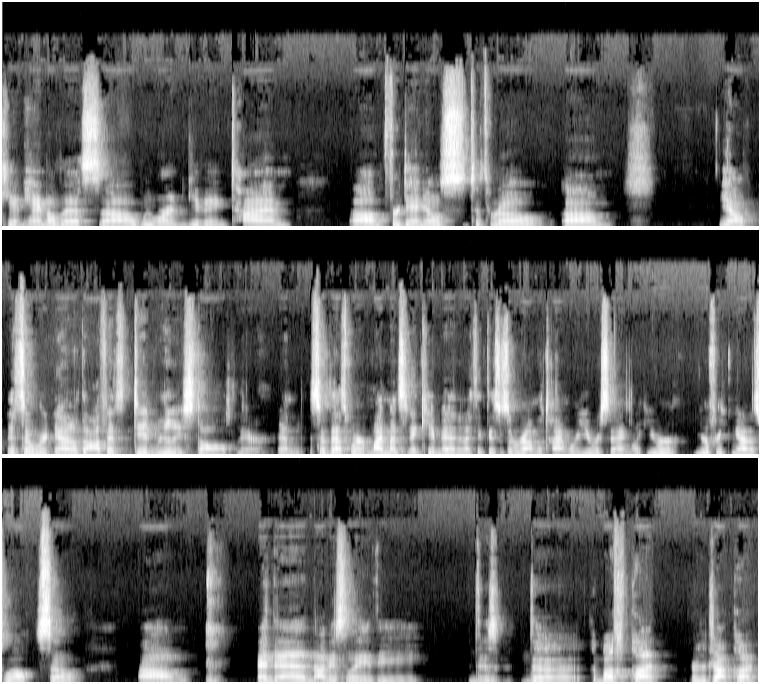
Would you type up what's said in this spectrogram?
can't handle this. Uh, we weren't giving time um, for Daniels to throw. Um, you know, and so we're, you know, the offense did really stall there, and so that's where my Munson came in, and I think this is around the time where you were saying like you were you were freaking out as well. So, um, and then obviously the the the, the muff punt or the drop punt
